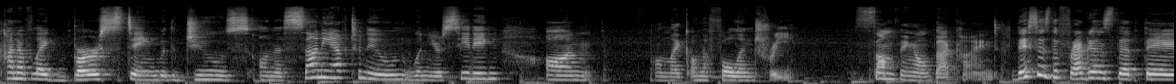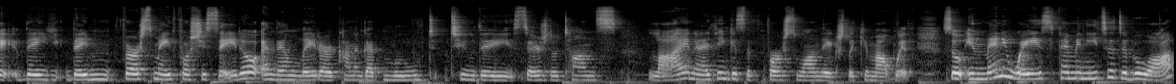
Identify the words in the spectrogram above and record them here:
kind of like bursting with juice on a sunny afternoon when you're sitting on on like on a fallen tree something of that kind. This is the fragrance that they they they first made for Shiseido and then later kind of got moved to the Serge Lutens line and I think it's the first one they actually came out with. So in many ways Féminité de Bois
